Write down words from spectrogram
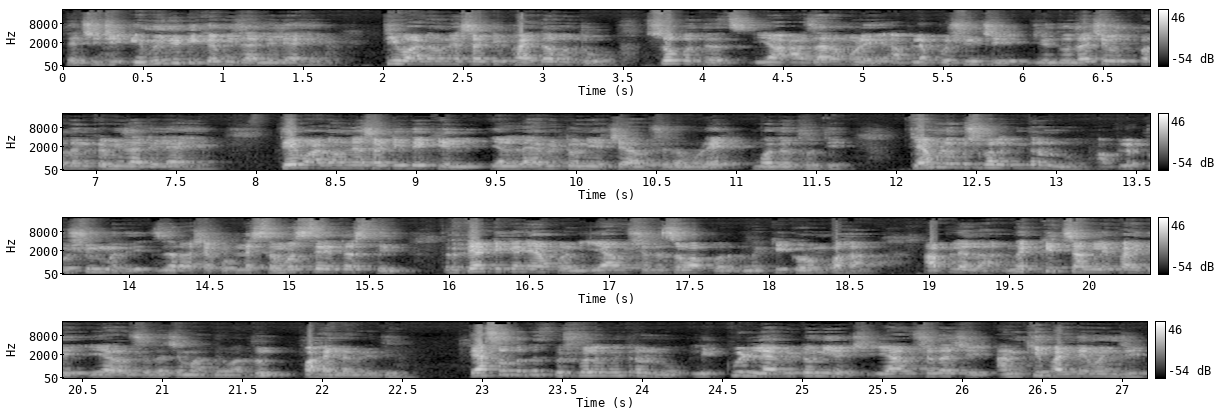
त्याची जी इम्युनिटी कमी झालेली आहे ती वाढवण्यासाठी फायदा होतो. सोबतच या आजारामुळे आपल्या पशूंचे जे दुधाचे उत्पादन कमी झालेले आहे ते वाढवण्यासाठी देखील या लॅबिटोनियाच्या औषधामुळे मदत होते. त्यामुळे पशुपालक मित्रांनो आपल्या पशूंमध्ये जर अशा कुठल्या समस्या येत असतील तर त्या ठिकाणी आपण या औषधाचा वापर नक्की करून पहा. आपल्याला नक्कीच चांगले फायदे या औषधाच्या माध्यमातून पाहायला मिळतील. त्यासोबतच पशुपालक मित्रांनो लिक्विड लॅबिटोनियच या औषधाचे आणखी फायदे म्हणजे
